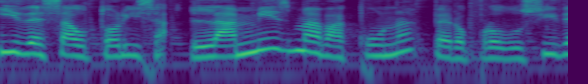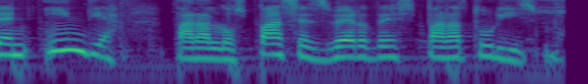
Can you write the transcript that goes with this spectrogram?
y desautoriza la misma vacuna pero producida en India para los pases verdes para turismo.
